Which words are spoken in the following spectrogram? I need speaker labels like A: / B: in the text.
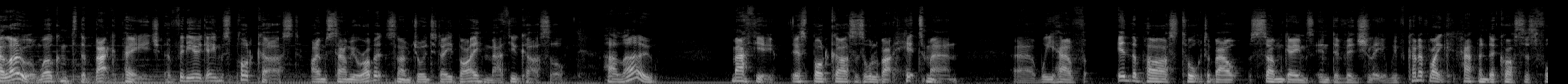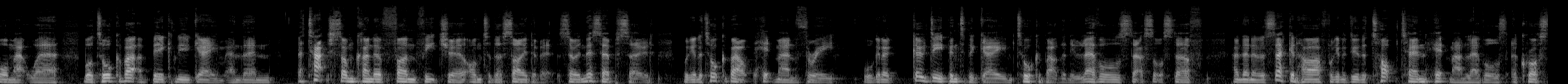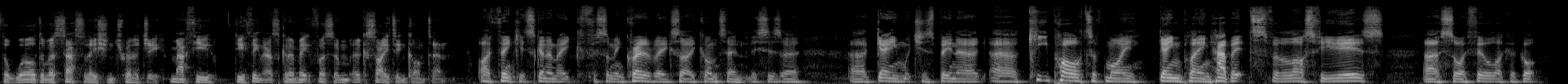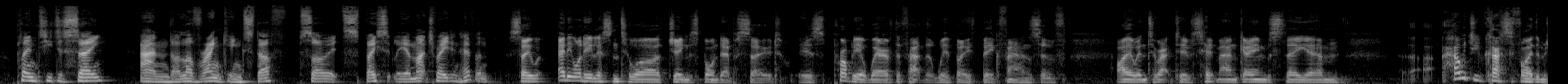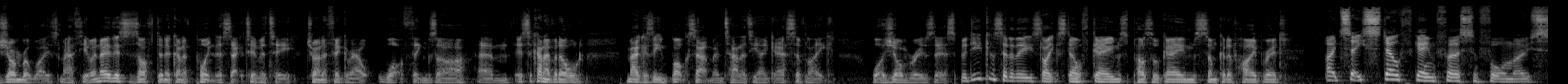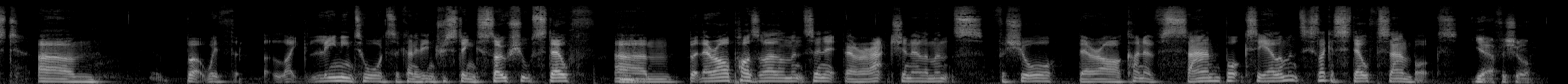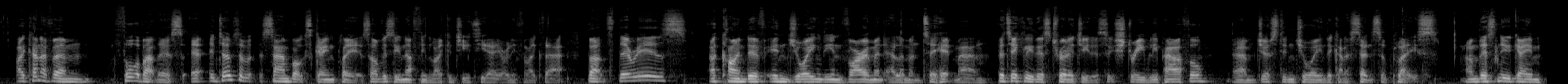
A: Hello and welcome to the Back Page, of video games podcast. I'm Samuel Roberts and I'm joined today by Matthew Castle.
B: Hello.
A: Matthew, this podcast is all about Hitman. Uh, we have in the past talked about some games individually. We've kind of like happened across this format where we'll talk about a big new game and then attach some kind of fun feature onto the side of it. So in this episode, we're going to talk about Hitman 3. We're going to go deep into the game, talk about the new levels, that sort of stuff. And then in the second half, we're going to do the top 10 Hitman levels across the World of Assassination trilogy. Matthew, do you think that's going to make for some exciting content?
B: I think it's going to make for some incredibly exciting content. This is a, a game which has been a, a, key part of my game playing habits for the last few years. Uh, so I feel like I've got plenty to say and I love ranking stuff, so it's basically a match made in heaven.
A: So, anyone who listened to our James Bond episode is probably aware of the fact that we're both big fans of IO Interactive's Hitman games. They, um, uh, how would you classify them genre-wise, Matthew? I know this is often a kind of pointless activity, trying to figure out what things are. Um, it's a kind of an old magazine box out mentality, I guess, of like what genre is this? But do you consider these like stealth games, puzzle games, some kind of hybrid?
B: I'd say stealth game first and foremost, um, but with like leaning towards a kind of interesting social stealth. Um, mm. But there are puzzle elements in it. There are action elements for sure. There are kind of sandboxy elements. It's like a stealth sandbox.
A: Yeah, for sure. I kind of um, thought about this uh, in terms of sandbox gameplay. It's obviously nothing like a GTA or anything like that, but there is a kind of enjoying the environment element to Hitman, particularly this trilogy that's extremely powerful. Um, just enjoying the kind of sense of place, and this new game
